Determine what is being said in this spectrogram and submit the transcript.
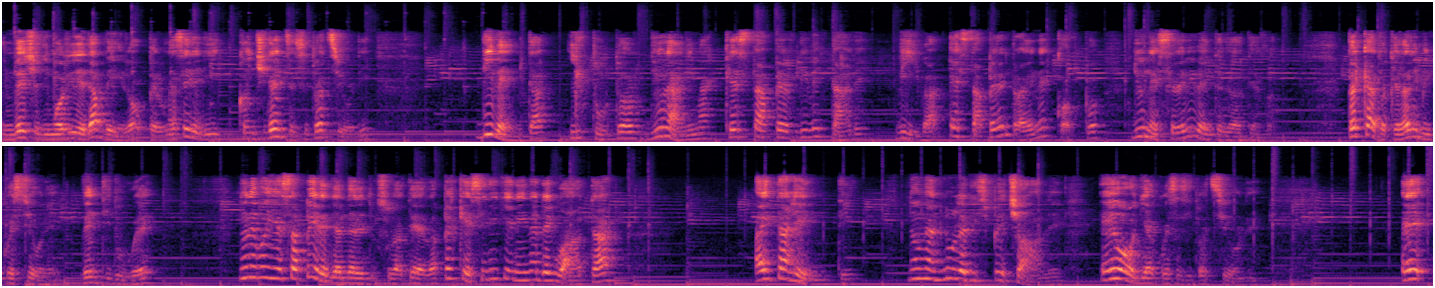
invece di morire davvero, per una serie di coincidenze e situazioni, diventa il tutor di un'anima che sta per diventare viva e sta per entrare nel corpo di un essere vivente della Terra. Peccato che l'anima in questione, 22, non ne voglia sapere di andare sulla Terra perché si ritiene inadeguata ai talenti, non ha nulla di speciale e odia questa situazione. E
